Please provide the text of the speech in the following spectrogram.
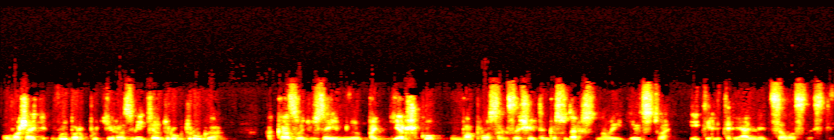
уважать выбор пути развития друг друга, оказывать взаимную поддержку в вопросах защиты государственного единства и территориальной целостности.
